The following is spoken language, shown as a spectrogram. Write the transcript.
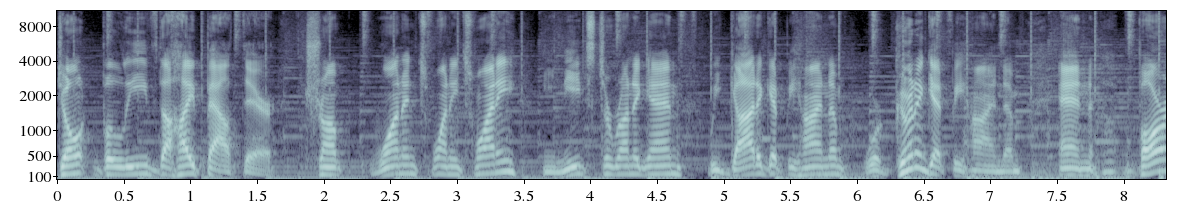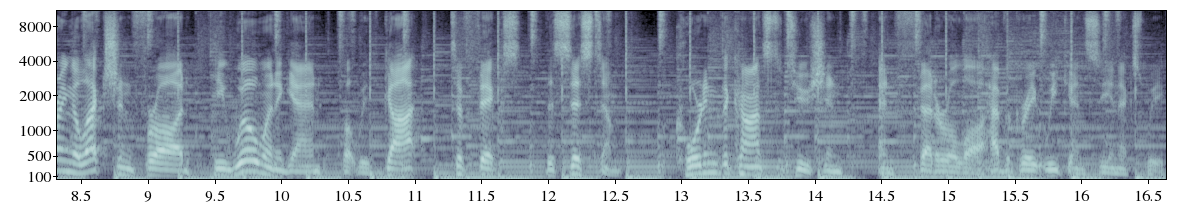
Don't believe the hype out there. Trump won in 2020. He needs to run again. We got to get behind him. We're going to get behind him. And barring election fraud, he will win again, but we've got to fix the system according to the Constitution and federal law. Have a great weekend. See you next week.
